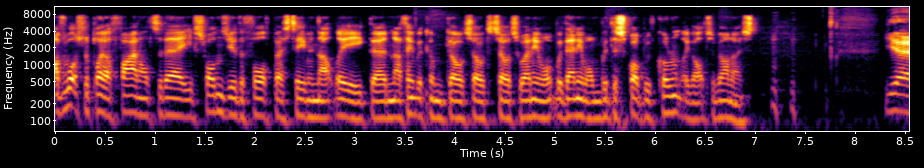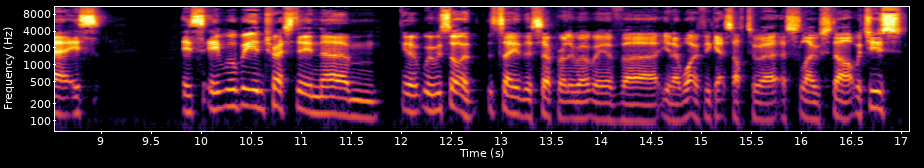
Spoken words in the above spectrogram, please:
I've watched the playoff final today. If Swansea are the fourth best team in that league, then I think we can go toe to toe to anyone with anyone with the squad we've currently got. To be honest. yeah, it's it's it will be interesting. Um, you know, we were sort of saying this separately, weren't we? Of uh, you know, what if he gets off to a, a slow start, which is.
